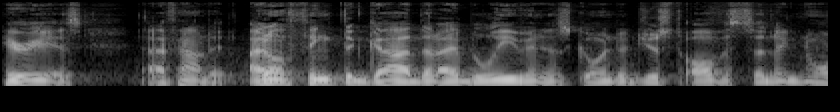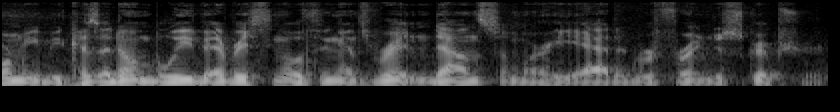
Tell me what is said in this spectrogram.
here he is. I found it. I don't think the God that I believe in is going to just all of a sudden ignore me because I don't believe every single thing that's written down somewhere. He added, referring to Scripture.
